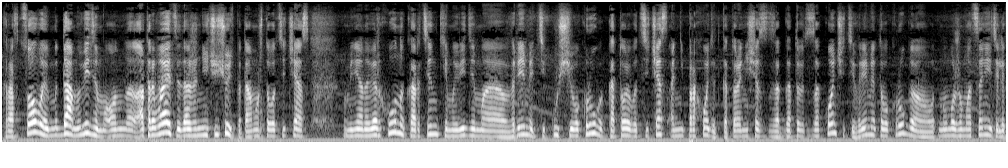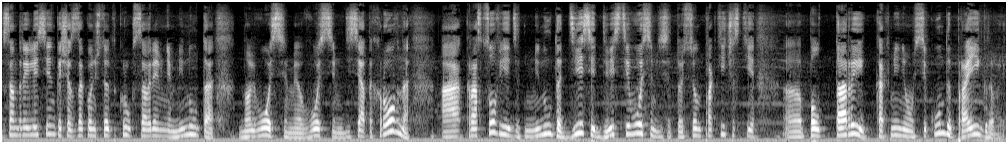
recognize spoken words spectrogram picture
Кравцовой, да, мы видим, он отрывается даже не чуть-чуть, потому что вот сейчас у меня наверху на картинке мы видим э, время текущего круга, который вот сейчас они проходят, который они сейчас готовятся закончить, и время этого круга вот мы можем оценить. Александр Елисенко сейчас закончит этот круг со временем минута 0,8 десятых ровно, а Кравцов едет минута 10 280, то есть он практически э, полторы как минимум секунды проигрывает.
